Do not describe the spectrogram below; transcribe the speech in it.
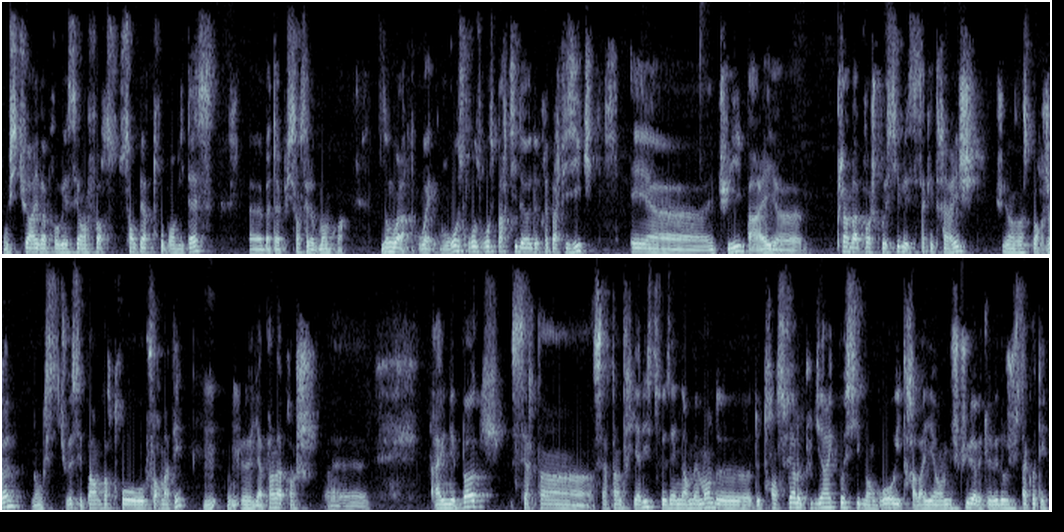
Donc si tu arrives à progresser en force sans perdre trop en vitesse, euh, bah, ta puissance elle augmente quoi. donc voilà, ouais, grosse, grosse, grosse partie de, prépa physique. Et, euh, et puis, pareil, euh, plein d'approches possibles et c'est ça qui est très riche. Je suis dans un sport jeune, donc si tu veux, c'est pas encore trop formaté. Mmh. Donc euh, il y a plein d'approches. À une époque, certains, certains trialistes faisaient énormément de, de transferts le plus direct possible. En gros, ils travaillaient en muscu avec le vélo juste à côté.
